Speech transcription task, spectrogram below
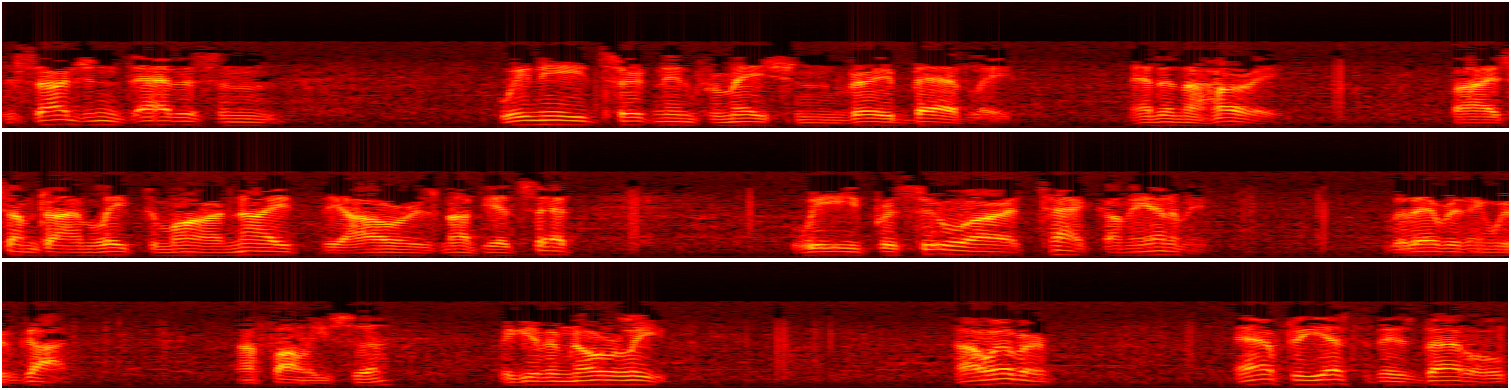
To Sergeant Addison, we need certain information very badly and in a hurry. By sometime late tomorrow night, the hour is not yet set, we pursue our attack on the enemy with everything we've got. I follow you, sir. We give him no relief. However, after yesterday's battle,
